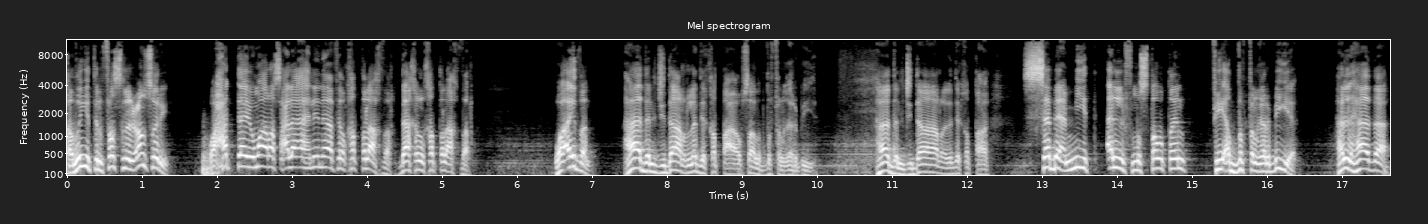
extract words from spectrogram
قضية الفصل العنصري وحتى يمارس على أهلنا في الخط الأخضر داخل الخط الأخضر. وأيضا هذا الجدار الذي قطع أوصال الضفة الغربية. هذا الجدار الذي قطع 700 ألف مستوطن في الضفة الغربية. هل هذا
